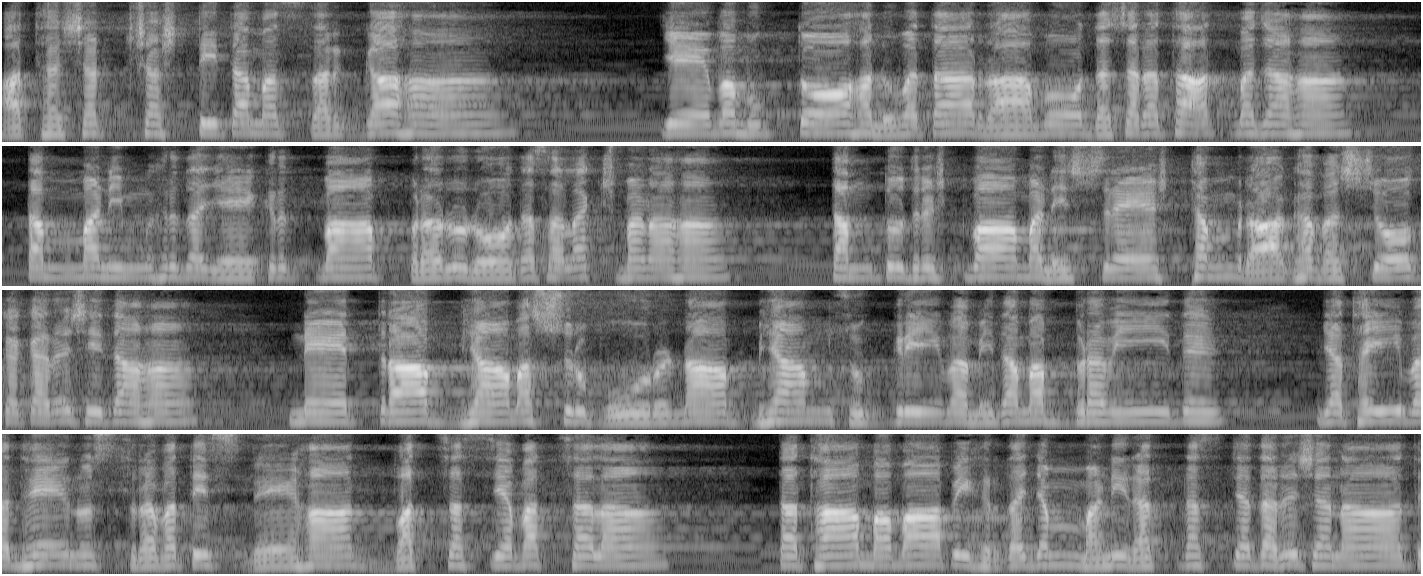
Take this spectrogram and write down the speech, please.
अथ षट्षष्टितमः सर्गः। एवमुक्तो हनुमता रामो दशरथात्मजः। तं मणिं हृदये कृत्वा प्ररुरोदसलक्ष्मणः। तं तु दृष्ट्वा मणिश्रेष्ठं राघवशोककर्षितः नेत्राभ्यामश्रुपूर्णाभ्यां सुग्रीवमिदमब्रवीत्। यथैव धेनुस्रवति स्नेहाद्वत्सस्य वत्सला तथा ममापि हृदयं मणिरत्नस्य दर्शनात्।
